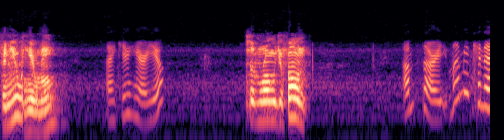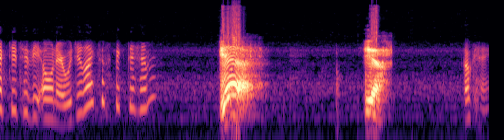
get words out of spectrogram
Can you hear me? I can hear you. Something wrong with your phone? I'm sorry. Let me connect you to the owner. Would you like to speak to him? Yeah. Yeah. Okay.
